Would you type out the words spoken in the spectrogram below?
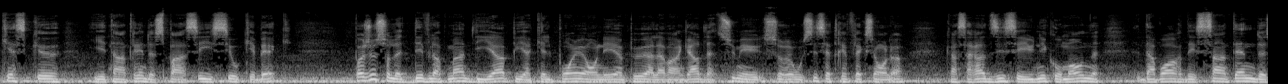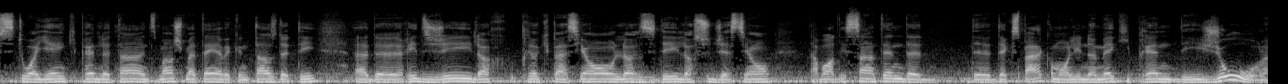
qu'est-ce qui est en train de se passer ici au Québec pas juste sur le développement de l'IA puis à quel point on est un peu à l'avant-garde là-dessus, mais sur aussi cette réflexion-là. Quand Sarah dit c'est unique au monde d'avoir des centaines de citoyens qui prennent le temps un dimanche matin avec une tasse de thé euh, de rédiger leurs préoccupations, leurs idées, leurs suggestions, d'avoir des centaines de d'experts, comme on les nommait, qui prennent des jours,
